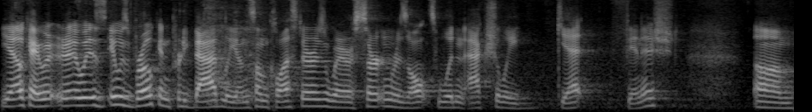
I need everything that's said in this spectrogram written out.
yeah, okay, it was, it was broken pretty badly on some clusters where certain results wouldn't actually get finished. Um,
